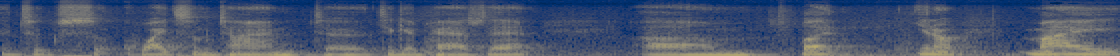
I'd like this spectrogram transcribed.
it took so, quite some time to, to get past that, um, but you know my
